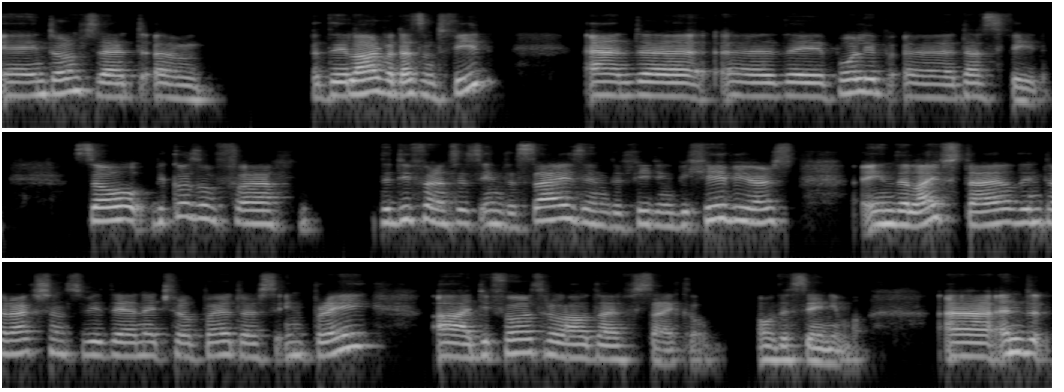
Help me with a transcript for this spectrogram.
uh, in terms that um, the larva doesn't feed and uh, uh the polyp uh, does feed. So because of uh, the differences in the size and the feeding behaviors, in the lifestyle, the interactions with their natural predators in prey differ throughout life cycle of this animal. Uh, and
